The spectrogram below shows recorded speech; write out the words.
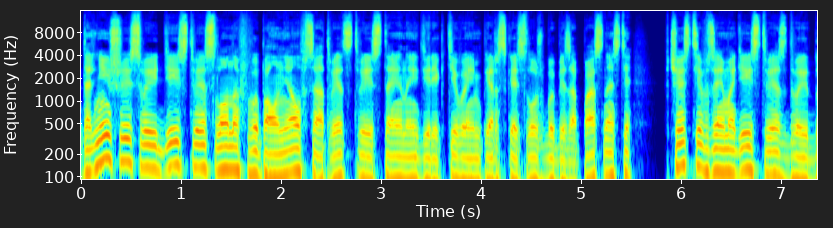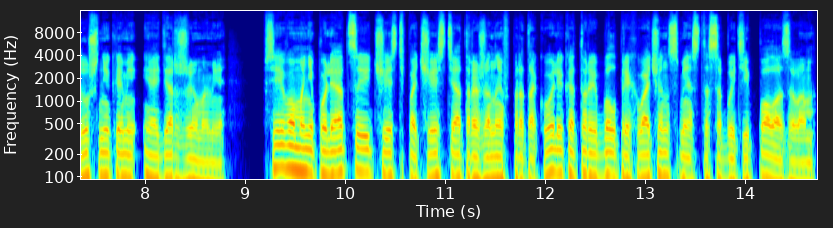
Дальнейшие свои действия Слонов выполнял в соответствии с тайной директивой Имперской службы безопасности в части взаимодействия с двоедушниками и одержимыми. Все его манипуляции честь по чести отражены в протоколе, который был прихвачен с места событий Полозовым.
